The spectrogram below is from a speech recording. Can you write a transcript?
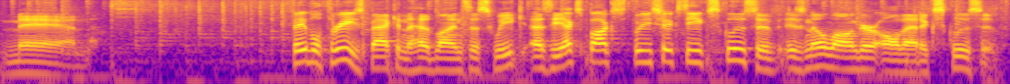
Man. Fable 3 is back in the headlines this week, as the Xbox 360 exclusive is no longer all that exclusive.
